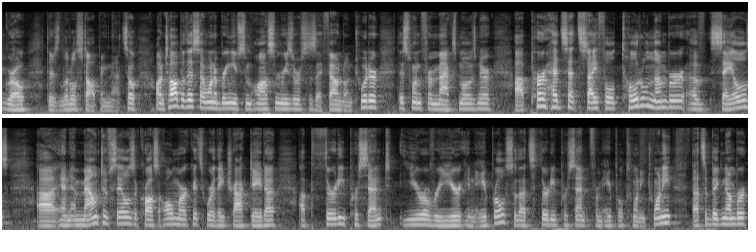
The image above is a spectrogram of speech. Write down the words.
grow. There's little stopping that. So on top of this, I want to bring you some some awesome resources I found on Twitter. This one from Max Mosner. Uh, per headset Stifel, total number of sales uh, and amount of sales across all markets where they track data up 30% year over year in April. So that's 30% from April 2020. That's a big number.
